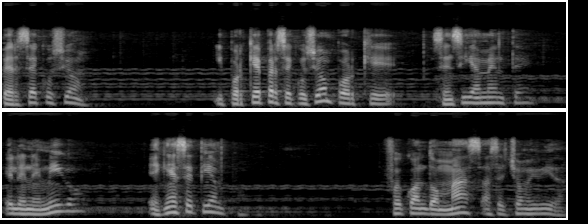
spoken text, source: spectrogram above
persecución. ¿Y por qué persecución? Porque sencillamente el enemigo en ese tiempo fue cuando más acechó mi vida.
